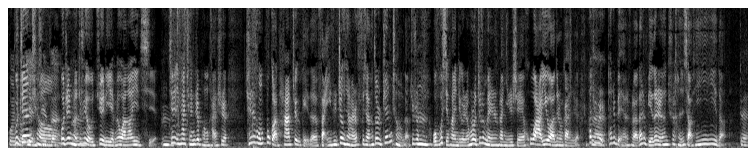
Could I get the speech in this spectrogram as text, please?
或者不真诚，不真诚，嗯就是有距离，也没有玩到一起。其实你看陈志鹏还是。陈志朋不管他这个给的反应是正向还是负向，他都是真诚的，就是嗯。我不喜欢你这个人，或者就是没认出来你是谁，Who are you 啊那种感觉，他就是他就表现出来。但是别的人他就是很小心翼翼的，对，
